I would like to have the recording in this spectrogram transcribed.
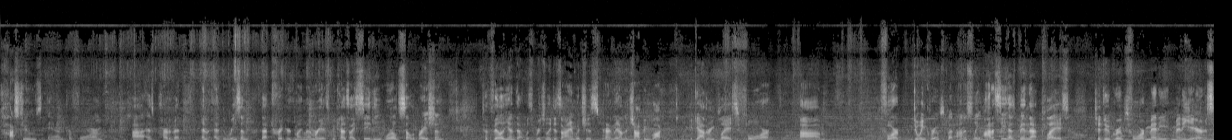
costumes and perform uh, as part of it. And uh, the reason that triggered my memory is because I see the World Celebration Pavilion that was originally designed, which is apparently on the chopping block, a gathering place for um, for doing groups. But honestly, Odyssey has been that place to do groups for many, many years.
